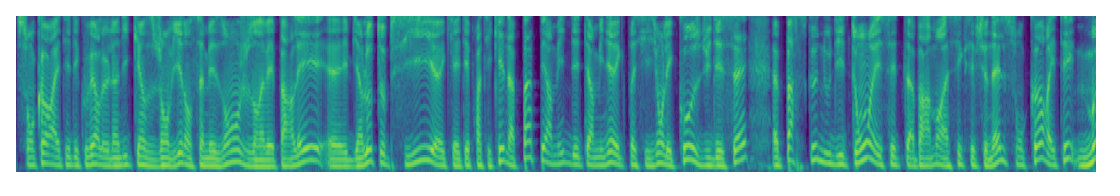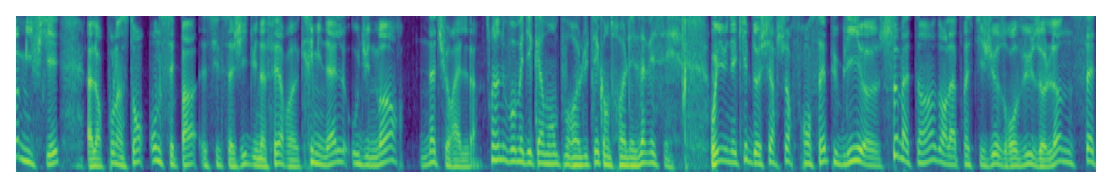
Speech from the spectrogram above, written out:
Son corps a été découvert le lundi 15 janvier dans sa maison. Je vous en avais parlé. Eh bien, l'autopsie euh, qui a été pratiquée n'a pas permis de déterminer avec précision les causes du décès euh, parce que nous dit-on, et c'est apparemment assez exceptionnel, son corps a été momifié. Alors pour l'instant, on ne sait pas s'il s'agit d'une affaire criminelle ou d'une mort naturelle. Un nouveau médicament pour lutter contre les AVC. Oui, une équipe de chercheurs français publie euh, ce matin dans la prestigieuse revue The Lancet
